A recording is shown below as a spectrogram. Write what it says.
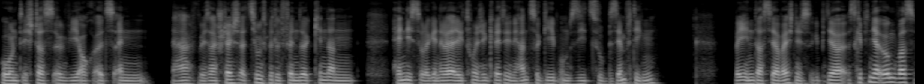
Und ich das irgendwie auch als ein ja, ich sagen, schlechtes Erziehungsmittel finde, Kindern Handys oder generell elektronische Geräte in die Hand zu geben, um sie zu besänftigen. Weil ihnen das ja, weiß ich nicht, es gibt ja, es gibt ihnen ja irgendwas,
